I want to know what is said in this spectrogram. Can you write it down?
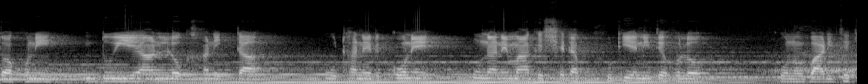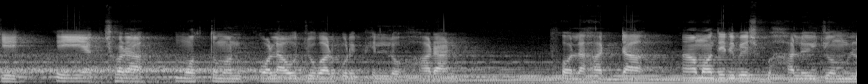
তখনই দুইয়ে আনলো খানিকটা। উঠানের কোণে উনানে মাকে সেটা ফুটিয়ে নিতে হলো। কোনো বাড়ি থেকে এই এক ছড়া মর্তমান কলাও জোগাড় করে ফেলল হারান। ফলাহারটা আমাদের বেশ ভালোই জমল,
